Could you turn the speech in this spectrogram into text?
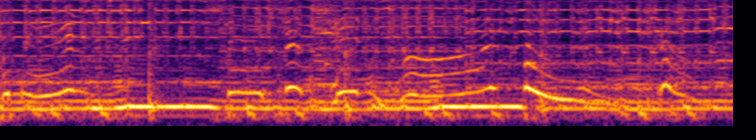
Gentlemen, shakes it in high boom.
